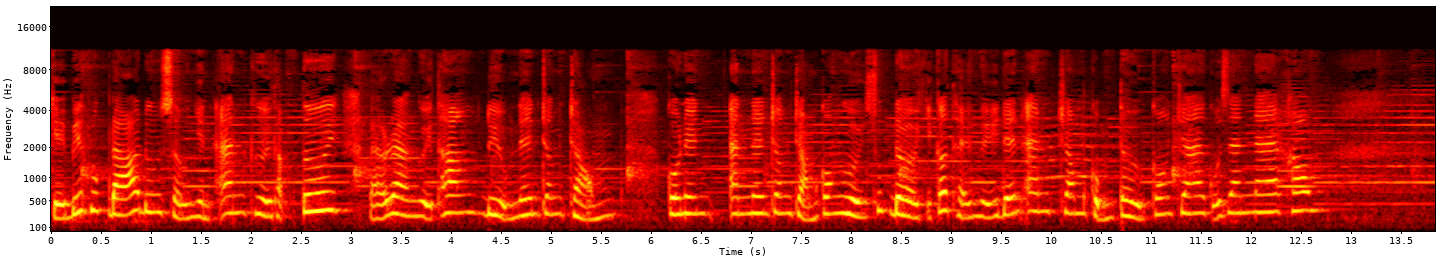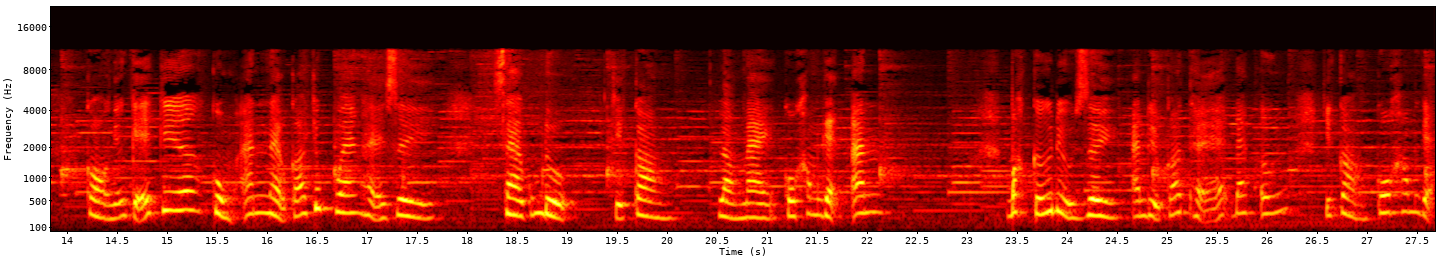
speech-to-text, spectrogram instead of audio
Chỉ biết lúc đó đương sự nhìn anh cười thật tươi Bảo rằng người thân đều nên trân trọng. Cô nên, anh nên trân trọng con người suốt đời Chỉ có thể nghĩ đến anh trong cụm từ con trai của Jana không? Còn những kẻ kia cùng anh nào có chút quan hệ gì? Sao cũng được Chỉ còn lần này cô không gạt anh. Bất cứ điều gì anh đều có thể đáp ứng. Chỉ còn cô không gạt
